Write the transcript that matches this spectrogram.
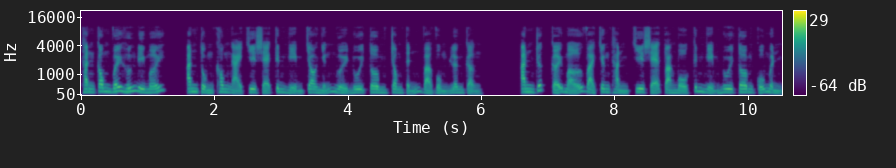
Thành công với hướng đi mới, anh Tùng không ngại chia sẻ kinh nghiệm cho những người nuôi tôm trong tỉnh và vùng lân cận. Anh rất cởi mở và chân thành chia sẻ toàn bộ kinh nghiệm nuôi tôm của mình,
